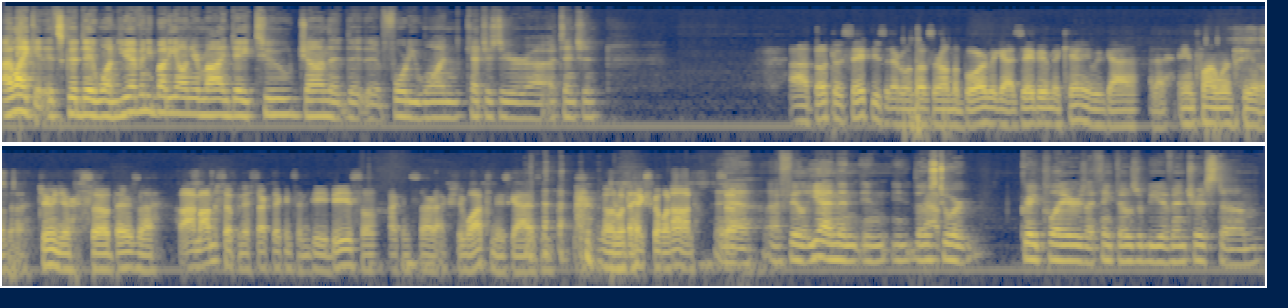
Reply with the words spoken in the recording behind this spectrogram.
I like it. It's good day one. Do you have anybody on your mind day two, John, that, that, that 41 catches your uh, attention? Uh, both those safeties that everyone loves are on the board. We got Xavier McKinney. We've got uh, Antoine Winfield uh, Jr. So there's a. I'm, I'm just hoping they start picking some DBs so I can start actually watching these guys and knowing what the heck's going on. So. Yeah, I feel it. Yeah, and then in, in those yeah. two are great players. I think those would be of interest. Um,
